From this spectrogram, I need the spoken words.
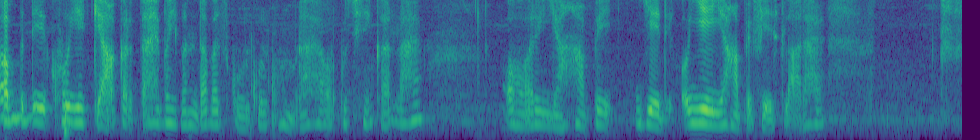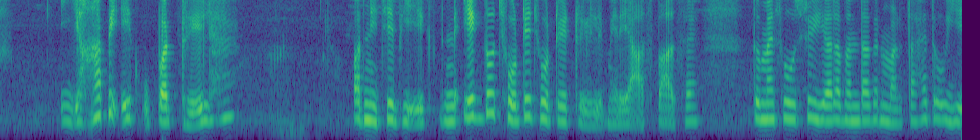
अब देखो ये क्या करता है। भाई बंदा बस गोल गोल घूम रहा है और कुछ नहीं कर रहा है। और यहाँ पे ये देखो, ये यहाँ पे फेस ला रहा है। यहाँ पे एक ऊपर ट्रेल है। और नीचे भी एक एक दो छोटे छोटे ट्रेल मेरे आसपास है। तो मैं सोच रही हूँ ये वाला बंदा अगर मरता है तो ये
